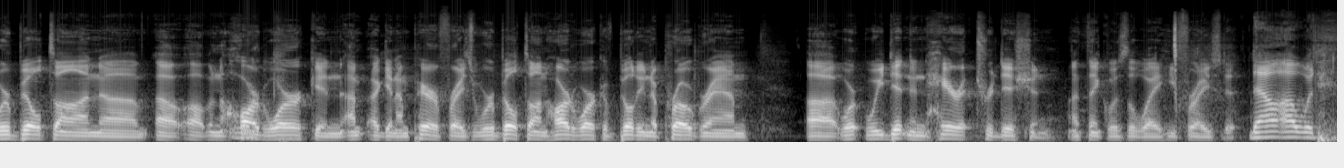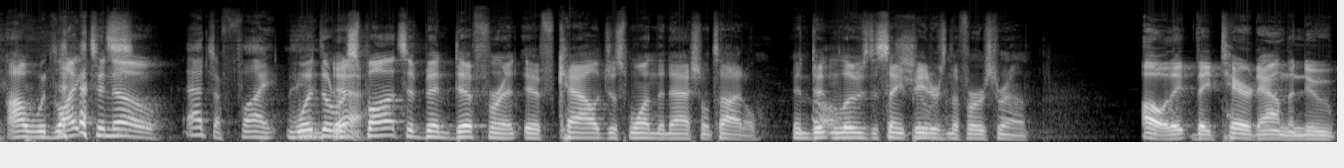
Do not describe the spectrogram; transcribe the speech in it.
we're built on uh, uh, on hard work. And I'm, again, I'm paraphrasing. We're built on hard work of building a program. Uh, we're, we didn't inherit tradition. I think was the way he phrased it. Now I would I would like to know That's a fight. Man. would the Yeah. response have been different if Cal just won the national title and didn't lose to St. Peter's in the first round? Oh, they they tear down the new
